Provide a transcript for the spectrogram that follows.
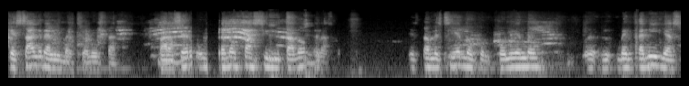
que sangre al inversionista para ser un gobierno facilitador de las cosas, estableciendo, poniendo ventanillas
